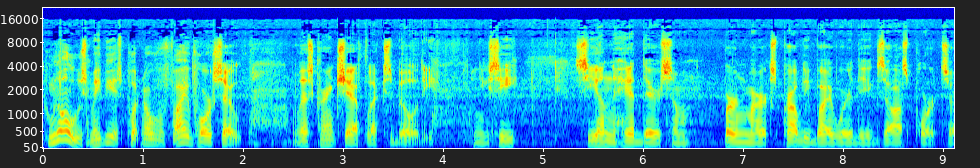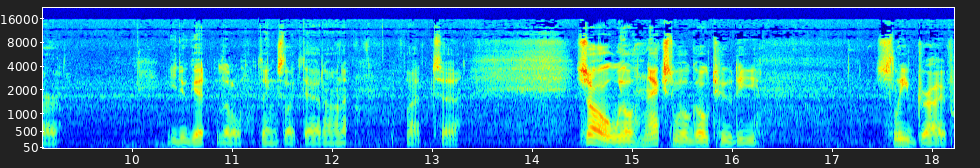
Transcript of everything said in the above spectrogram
Who knows, maybe it's putting over 5 horse out. Less crankshaft flexibility. And you see, see on the head there some burn marks, probably by where the exhaust ports are. You do get little things like that on it. But, uh, so we'll next we'll go to the sleeve drive.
